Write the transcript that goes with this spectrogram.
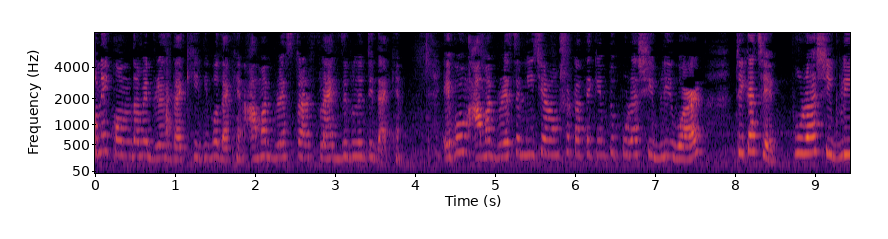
অনেক কম দামে ড্রেস দেখিয়ে দিব। দেখেন, আমার ড্রেসটার ফ্লেক্সিবিলিটি দেখেন। এবং আমার ড্রেসের নিচের অংশটাতে কিন্তু পুরা শিবলি ওয়ার্ক ঠিক আছে, পুরা শিবলি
